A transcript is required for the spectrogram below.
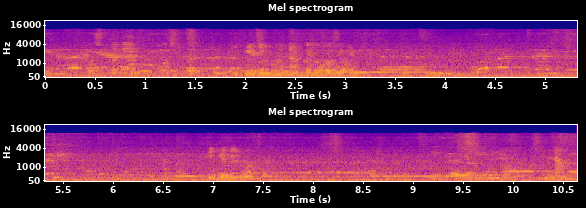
Postcode dia apa? Postcode 35600. 35 35 6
